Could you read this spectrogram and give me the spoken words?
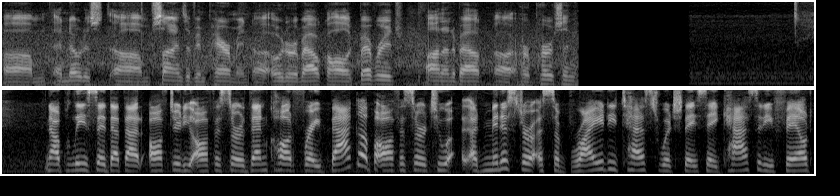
um, and noticed um, signs of impairment, uh, odor of alcoholic beverage on and about uh, her person. Now, police say that that off-duty officer then called for a backup officer to administer a sobriety test, which they say Cassidy failed.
